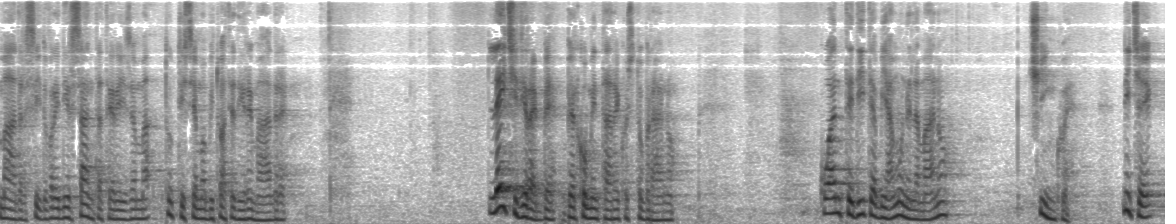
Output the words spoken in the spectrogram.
Madre, sì, dovrei dire Santa Teresa, ma tutti siamo abituati a dire madre. Lei ci direbbe, per commentare questo brano, quante dita abbiamo nella mano? Cinque. Dice,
